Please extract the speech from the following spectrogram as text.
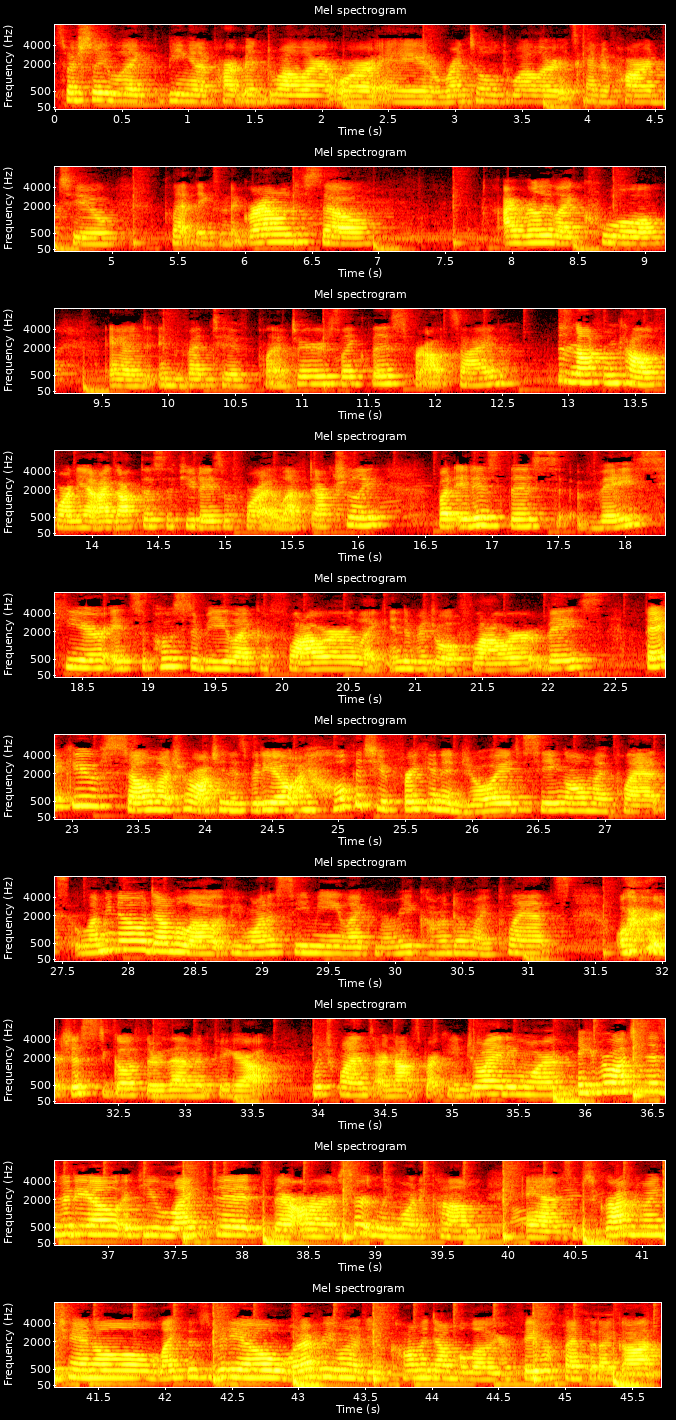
especially like being an apartment dweller or a rental dweller. It's kind of hard to plant things in the ground. So I really like cool and inventive planters like this for outside. This is not from California. I got this a few days before I left actually but it is this vase here. It's supposed to be like a flower, like individual flower vase. Thank you so much for watching this video. I hope that you freaking enjoyed seeing all my plants. Let me know down below if you want to see me like Marie Kondo my plants or just go through them and figure out which ones are not sparking joy anymore. Thank you for watching this video. If you liked it, there are certainly more to come. And subscribe to my channel, like this video, whatever you want to do, comment down below your favorite plant that I got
